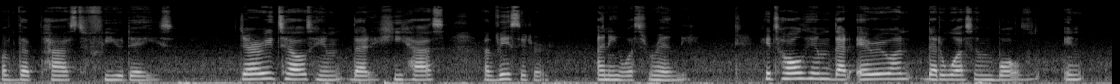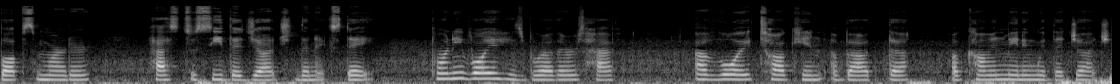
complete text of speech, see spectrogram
of the past few days. Darry tells him that he has a visitor, and it was Randy. He told him that everyone that was involved in Bob's murder has to see the judge the next day. Ponyboy and his brothers have avoid talking about the upcoming meeting with the judge.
